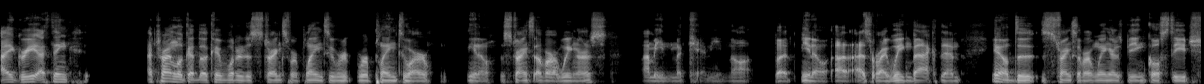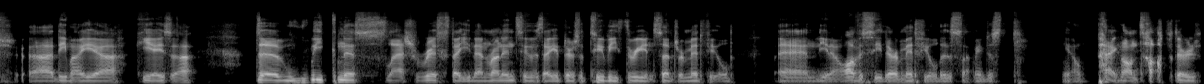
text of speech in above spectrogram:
I agree. I think I try and look at okay, what are the strengths we're playing to? We're, we're playing to our you know the strengths of our wingers. I mean, McKennie not, but you know uh, as a right wing back, then you know the strengths of our wingers being Kostic, uh, Di Maria, Chiesa. The weakness slash risk that you then run into is that there's a two v three in center midfield, and you know obviously their midfield is I mean just you know bang on top. There's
